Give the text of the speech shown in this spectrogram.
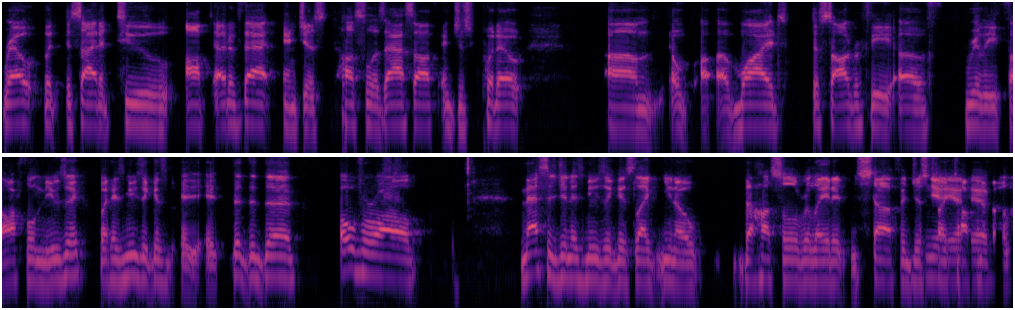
route, but decided to opt out of that and just hustle his ass off and just put out um, a, a wide discography of really thoughtful music. But his music is it, it, the, the the overall message in his music is like you know the hustle related stuff and just Yeah, like yeah, talking yeah. about like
